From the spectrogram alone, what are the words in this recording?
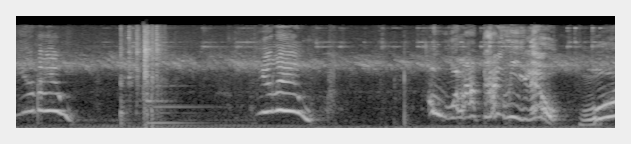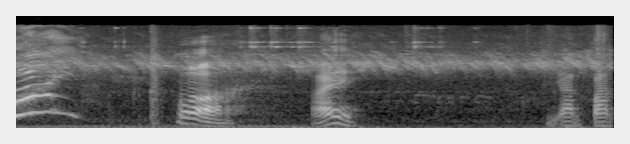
นี้เร็วนี้เร็วเอาเวลาทางนี้เร็วโว้ยว้าไปพี่อันปั้น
